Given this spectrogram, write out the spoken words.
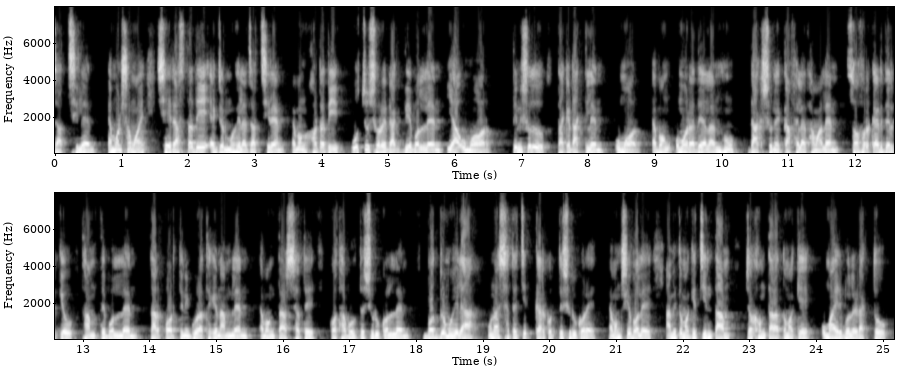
যাচ্ছিলেন। এমন সময় সেই রাস্তা দিয়ে একজন মহিলা যাচ্ছিলেন এবং হঠাৎই উঁচু স্বরে ডাক দিয়ে বললেন, ইয়া উমর। তিনি শুধু তাকে ডাকলেন উমর এবং উমর রাদে আলাহু ডাক শুনে কাফেলা থামালেন। সফরকারীদেরকেও থামতে বললেন। তারপর তিনি ঘোড়া থেকে নামলেন এবং তার সাথে কথা বলতে শুরু করলেন। ভদ্রমহিলা ওনার সাথে চিৎকার করতে শুরু করে এবং সে বলে, আমি তোমাকে চিনতাম যখন তারা তোমাকে উমায়ের বলে ডাকতো।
